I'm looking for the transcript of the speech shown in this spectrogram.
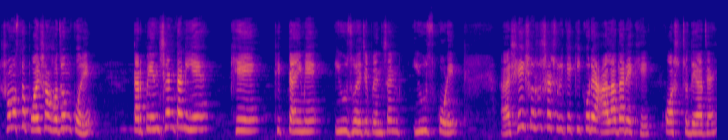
সমস্ত পয়সা হজম করে তার পেনশনটা নিয়ে খেয়ে ঠিক টাইমে ইউজ হয়েছে পেনশন ইউজ করে সেই শ্বশুর শাশুড়িকে কী করে আলাদা রেখে কষ্ট দেওয়া যায়?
